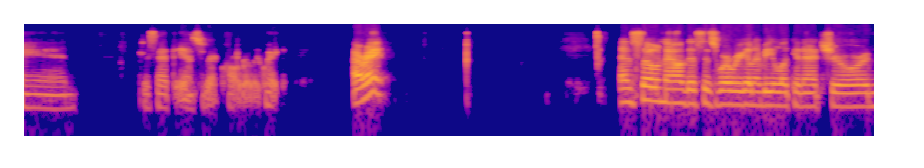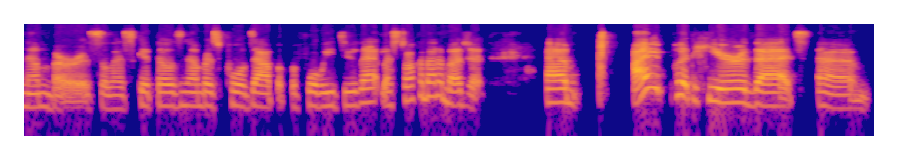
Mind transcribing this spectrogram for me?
and just have to answer that call really quick. All right. And so now this is where we're going to be looking at your numbers. So let's get those numbers pulled out. But before we do that, let's talk about a budget. Um, I put here that um,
